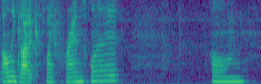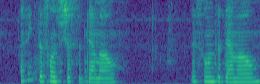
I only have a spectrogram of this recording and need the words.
I only got it because my friends wanted it. Um, I think this one's just a demo. This one's a demo.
